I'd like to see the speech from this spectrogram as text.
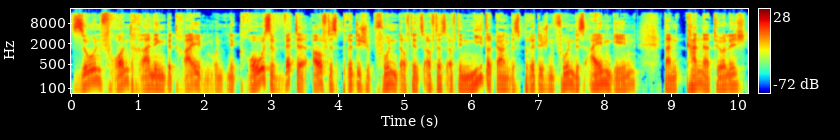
so ein Frontrunning betreiben und eine große Wette auf das britische Pfund, auf, den, auf, das, auf den Niedergang des britischen Pfundes eingehen, dann kann natürlich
